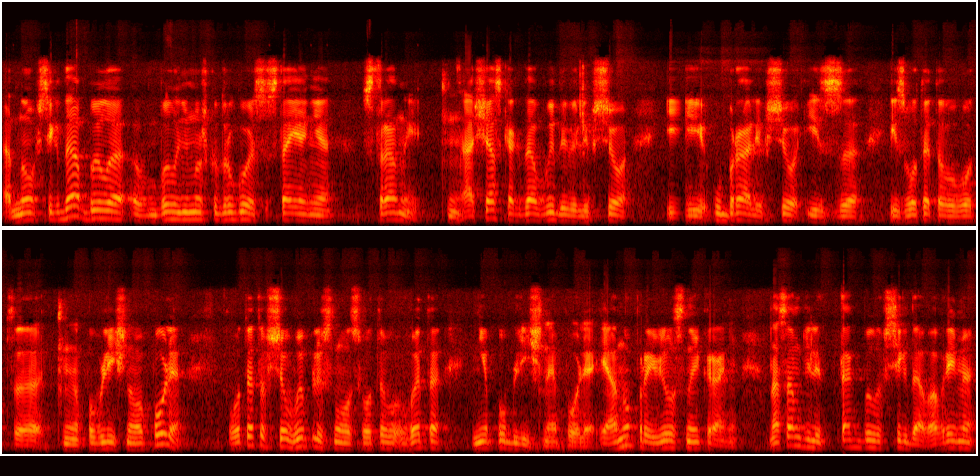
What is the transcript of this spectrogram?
Но всегда было, было немножко другое состояние страны. А сейчас, когда выдавили все и, и убрали все из, из вот этого вот э, публичного поля, вот это все выплеснулось вот в это непубличное поле, и оно проявилось на экране. На самом деле так было всегда. Во время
